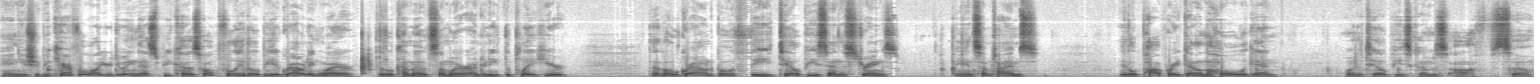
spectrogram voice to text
And you should be careful while you're doing this because hopefully there'll be a grounding wire that'll come out somewhere underneath the plate here that'll ground both the tailpiece and the strings. And sometimes it'll pop right down the hole again when the tailpiece comes off. So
